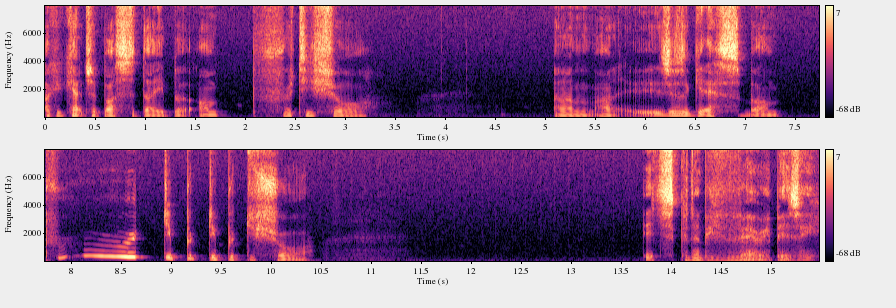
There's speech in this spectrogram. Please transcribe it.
I could catch a bus today, but I'm pretty sure, and I'm, I, it's just a guess, but I'm pretty, pretty, pretty sure it's going to be very busy.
